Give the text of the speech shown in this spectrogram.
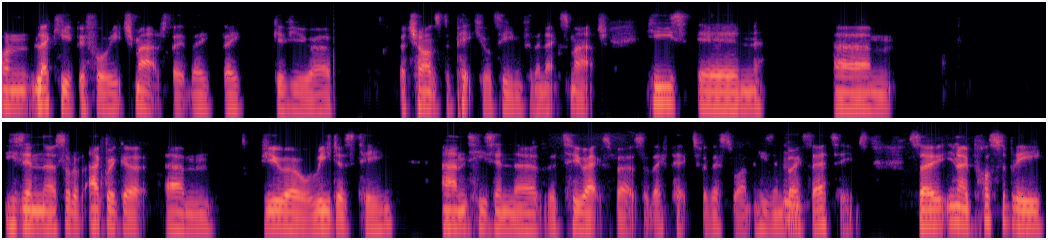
on L'Equipe before each match, they they, they give you a, a chance to pick your team for the next match. He's in um, he's in the sort of aggregate um, viewer or readers team, and he's in the the two experts that they've picked for this one. He's in mm. both their teams. So you know, possibly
